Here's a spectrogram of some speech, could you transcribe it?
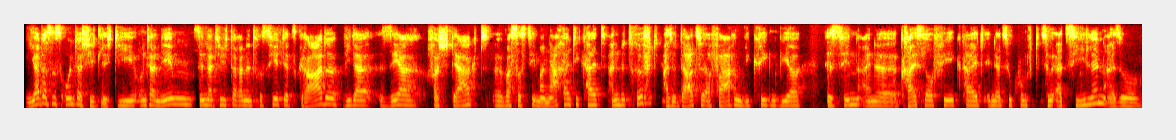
Ja, das ist unterschiedlich. Die Unternehmen sind natürlich daran interessiert, jetzt gerade wieder sehr verstärkt, äh, was das Thema Nachhaltigkeit anbetrifft. Also da zu erfahren, wie kriegen wir es hin, eine Kreislauffähigkeit in der Zukunft zu erzielen, also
